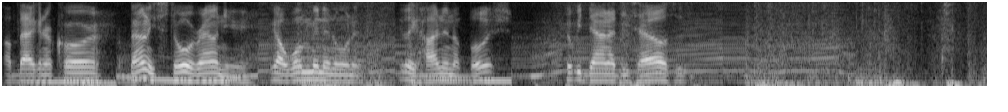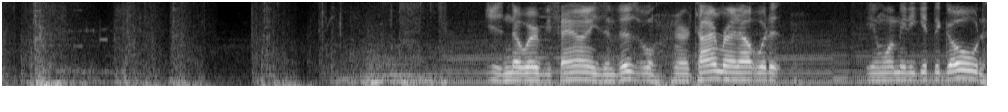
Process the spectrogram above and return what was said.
I'll back in our car. Bounty's still around here. We got one minute on it. He like hiding in a bush. Could be down at these houses. Just nowhere to be found. He's invisible. And our time ran out with it. He didn't want me to get the gold.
